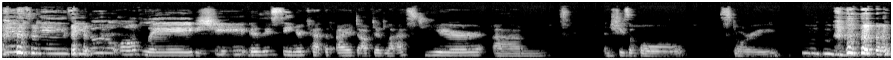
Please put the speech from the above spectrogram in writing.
Miss Daisy, the little old lady. She is a senior cat that I adopted last year, um, and she's a whole story.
